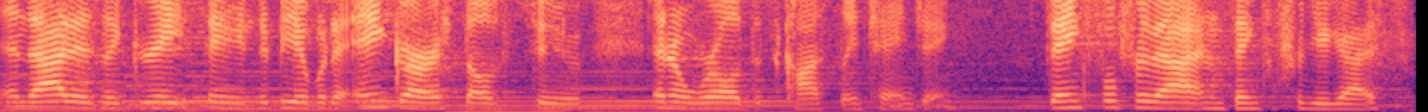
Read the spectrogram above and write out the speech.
And that is a great thing to be able to anchor ourselves to in a world that's constantly changing. Thankful for that and I'm thankful for you guys.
